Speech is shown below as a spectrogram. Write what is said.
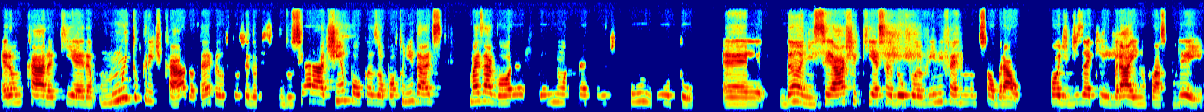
era um cara que era muito criticado até pelos torcedores do Ceará, tinha poucas oportunidades, mas agora vem numa crescente com Guto. É, Dani, você acha que essa dupla Vini e Fernando Sobral pode desequilibrar aí no Clássico Rei?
